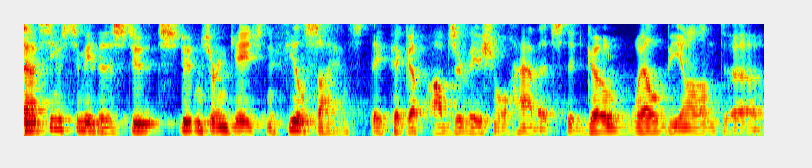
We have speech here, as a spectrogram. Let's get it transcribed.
Now, it seems to me that as stu- students are engaged in field science, they pick up observational habits that go well beyond uh,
